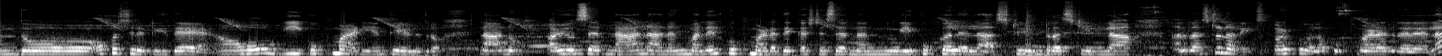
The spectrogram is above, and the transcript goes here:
ಒಂದು ಆಪರ್ಚುನಿಟಿ ಇದೆ. ಹೋಗಿ ಕುಕ್ ಮಾಡಿ ಅಂತ ಹೇಳಿದ್ರು. ನಾನು, ಅಯ್ಯೋ ಸರ್ ನಾನು? ನನಗೆ ಮನೇಲಿ ಕುಕ್ ಮಾಡೋದೇ ಕಷ್ಟ ಸರ್ ನನಗೆ ಕುಕ್ಕಲ್ಲೆಲ್ಲ ಅಷ್ಟು ಇಂಟ್ರೆಸ್ಟ್ ಇಲ್ಲ. ಅಂದರೆ ಅಷ್ಟು ನಾನು ಎಕ್ಸ್ಪರ್ಟು ಅಲ್ಲ ಕುಕ್ ಮಾಡೋದ್ರಲ್ಲೆಲ್ಲ.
